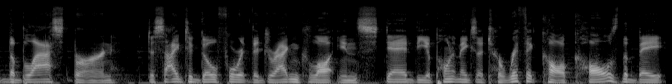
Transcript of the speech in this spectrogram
the Blast Burn decide to go for it, the Dragon Claw instead. The opponent makes a terrific call, calls the bait.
